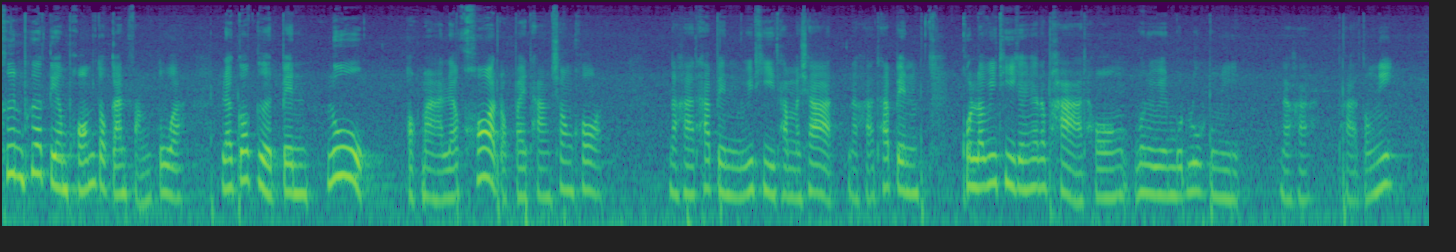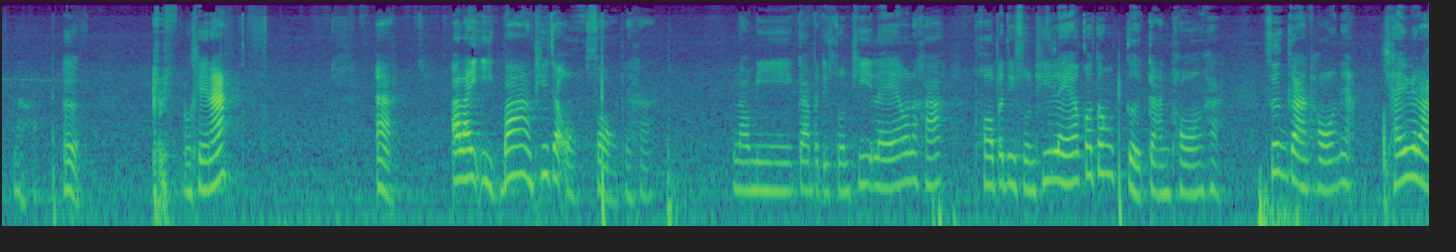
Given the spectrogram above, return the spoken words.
ขึ้นเพื่อเตรียมพร้อมต่อการฝังตัว แล้วก็เกิดเป็นลูกออกมาแล้วคลอดออกไปทางช่องคลอดนะคะ ถ้าเป็นวิธีธรรมชาตินะคะ ถ้าเป็นคนละวิธีกันก็จะผ่าท้องบริเวณมดลูกตรงนี้นะคะ ผ่าตรงนี้นะคะ เออ โอเคนะ อะ อะไรอีกบ้างที่จะออกสอบนะคะ เรามีการปฏิสนธิแล้วนะคะ พอปฏิสนธิแล้วก็ต้องเกิดการท้องค่ะ ซึ่งการท้องเนี่ยใช้เวลา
